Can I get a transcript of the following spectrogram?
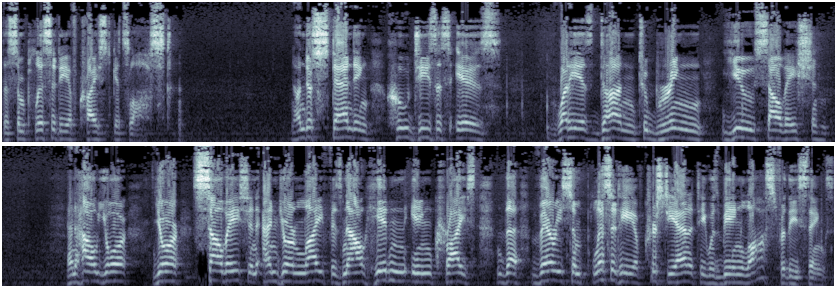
the simplicity of Christ gets lost. Understanding who Jesus is, what he has done to bring you salvation, and how your your salvation and your life is now hidden in Christ. The very simplicity of Christianity was being lost for these things.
